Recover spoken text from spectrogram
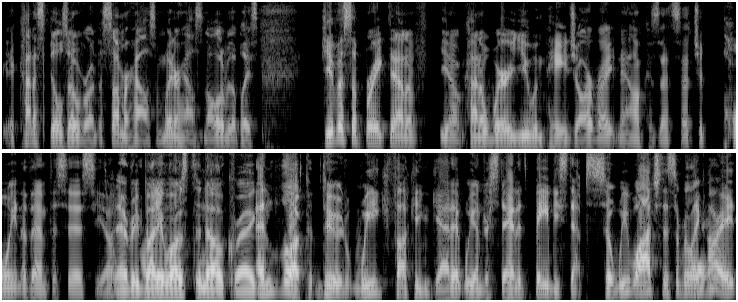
it kind of spills over onto Summer House and Winter House and all over the place, give us a breakdown of you know kind of where you and Paige are right now because that's such a point of emphasis. You know, And everybody wants to know, Craig. and look, dude, we fucking get it. We understand it's baby steps. So we watch this and we're like, Right. all right,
